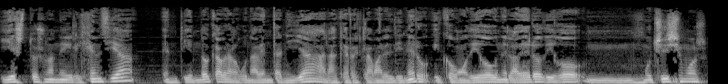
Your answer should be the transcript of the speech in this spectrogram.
y esto es una negligencia, entiendo que habrá alguna ventanilla a la que reclamar el dinero. Y como digo un heladero, digo mm, muchísimos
